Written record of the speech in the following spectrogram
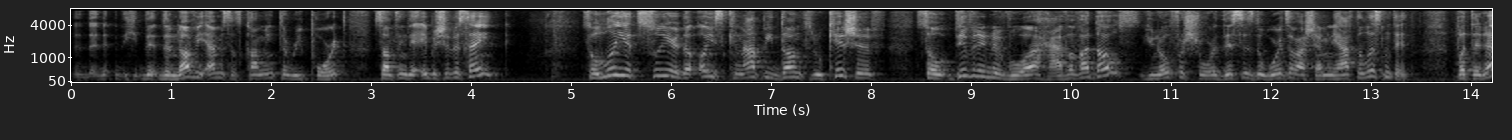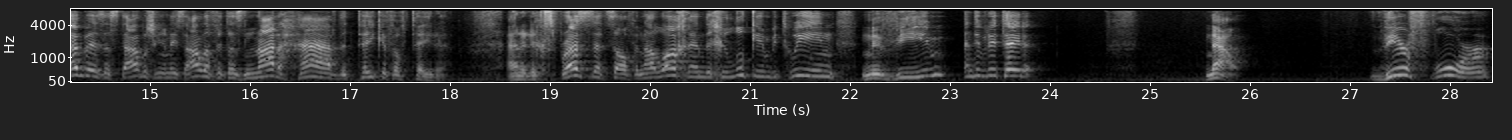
The, the, the, the Navi Emes is coming to report something the Abishah is saying. So Lu Yitzuyir, the ois cannot be done through Kishif. So Divrei Nevuah have a vados. You know for sure this is the words of Hashem and you have to listen to it. But the Rebbe is establishing in Eis Aleph, it does not have the takeif of Torah. And it expresses itself in halacha and the chilukim between Nevi'im and Divrei Torah. Now, therefore,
